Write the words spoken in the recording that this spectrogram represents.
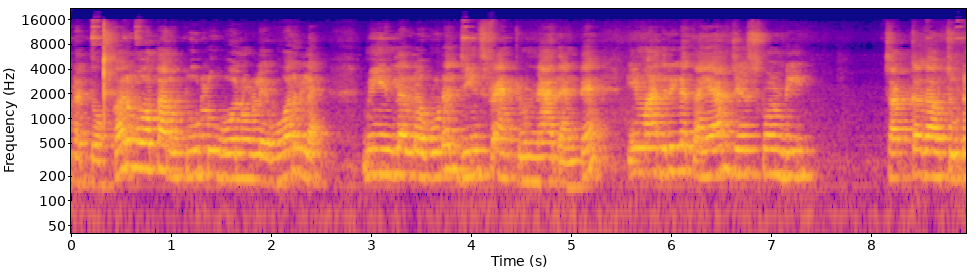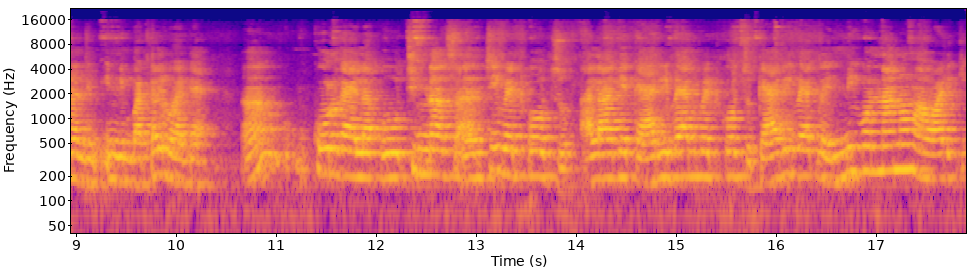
ప్రతి ఒక్కరు పోతారు టూర్లు పోనోళ్ళు ఎవరులే మీ ఇళ్ళల్లో కూడా జీన్స్ ప్యాంట్లు ఉన్నదంటే ఈ మాదిరిగా తయారు చేసుకోండి. చక్కగా చూడండి ఇన్ని బట్టలు పడ్డాయి కూరగాయలకు చిన్న సంచి పెట్టుకోవచ్చు అలాగే క్యారీ బ్యాగ్ పెట్టుకోవచ్చు. క్యారీ బ్యాగ్లు ఎన్ని కొన్నానో మా వాడికి.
